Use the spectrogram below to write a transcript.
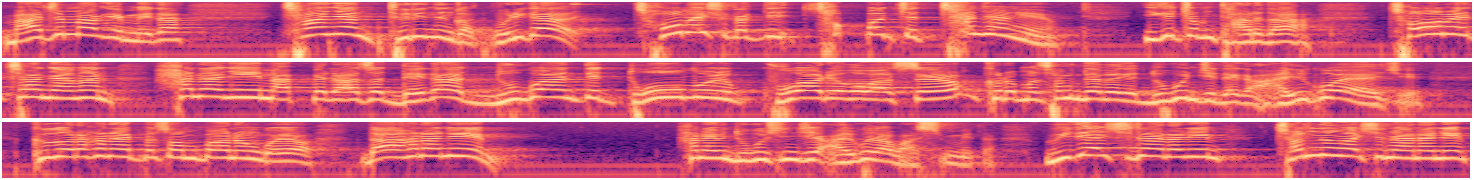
마지막입니다. 찬양 드리는 것. 우리가 처음에 시작할 때 첫 번째 찬양이에요. 이게 좀 다르다. 처음에 찬양은 하나님 앞에 나서 내가 누구한테 도움을 구하려고 왔어요? 그러면 상대방이 누군지 내가 알고 와야지. 그걸 하나님 앞에 선포하는 거예요. 나 하나님, 하나님 누구신지 알고 나 왔습니다. 위대하신 하나님, 전능하신 하나님,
